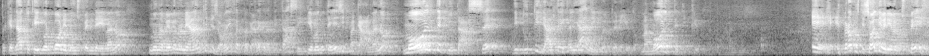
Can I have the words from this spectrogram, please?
perché dato che i Borboni non spendevano, non avevano neanche bisogno di far pagare grandi tasse. I piemontesi pagavano molte più tasse di tutti gli altri italiani in quel periodo, ma molte di più. E, e però questi soldi venivano spesi.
